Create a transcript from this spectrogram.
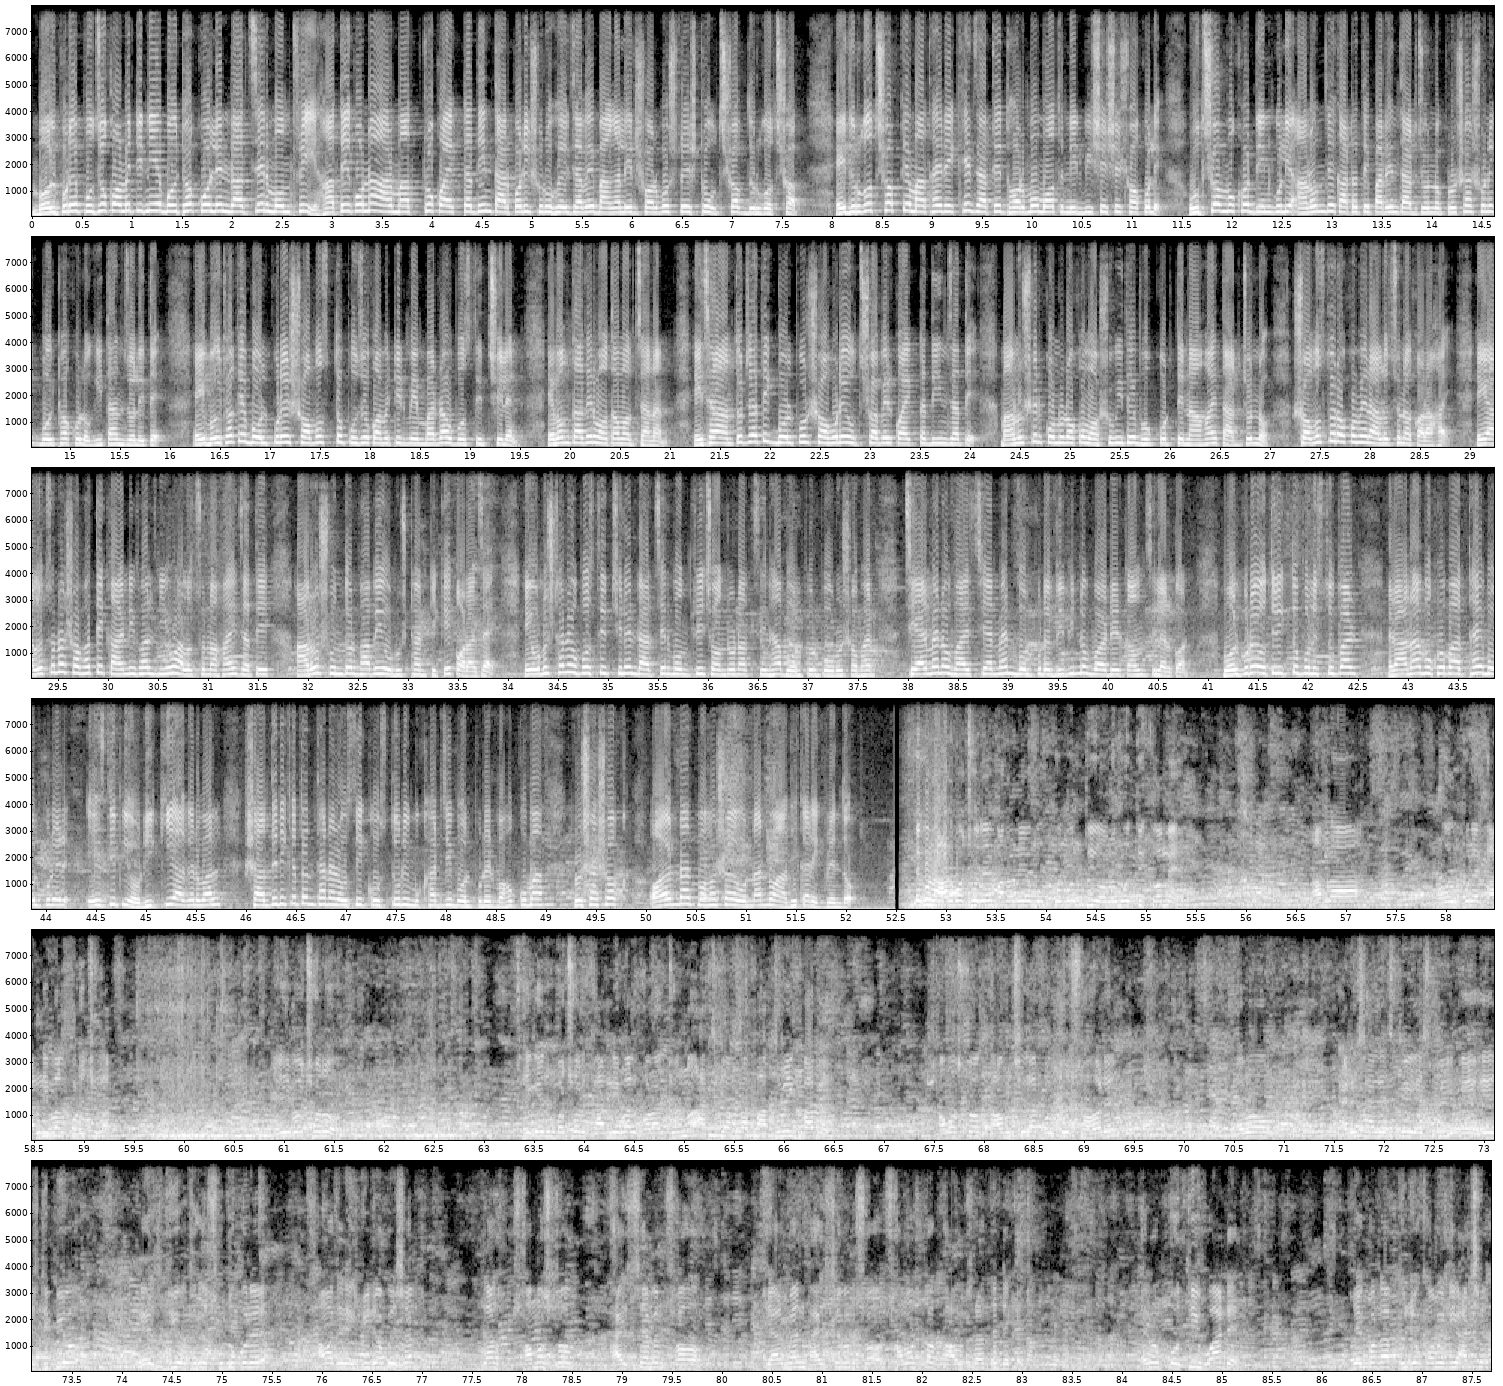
বোলপুরে পুজো কমিটি নিয়ে বৈঠক করলেন রাজ্যের মন্ত্রী। হাতে গোনা আর মাত্র কয়েকটা দিন তারপরই শুরু হয়ে যাবে বাঙালির সর্বশ্রেষ্ঠ উৎসব দুর্গোৎসব। এই দুর্গোৎসবকে মাথায় রেখে যাতে ধর্মমত নির্বিশেষে সকলে উৎসব মুখর দিনগুলি আনন্দে কাটাতে পারেন, তার জন্য প্রশাসনিক বৈঠক হলো গীতাঞ্জলিতে। এই বৈঠকে বোলপুরের সমস্ত পুজো কমিটির মেম্বাররা উপস্থিত ছিলেন এবং তাদের মতামত জানান। এছাড়া আন্তর্জাতিক বোলপুর শহরে উৎসবের কয়েকটা দিন যাতে মানুষের কোনো রকম অসুবিধে ভোগ করতে না হয়, তার জন্য সমস্ত রকমের আলোচনা করা হয়। এই আলোচনা সভাতে কার্নিভাল নিয়েও আলোচনা হয় যাতে আরও সুন্দরভাবে অনুষ্ঠানটিকে করা যায়। এই অনুষ্ঠানে উপস্থিত ছিলেন রাজ্যের মন্ত্রী চন্দ্রনাথ সিনহা, বোলপুর পৌরসভার চেয়ারম্যান ও ভাইস চেয়ারম্যান, বোলপুরের বিভিন্ন ওয়ার্ডের কাউন্সিলরগণ। বোলপুরে অতিরিক্ত পুলিশ সুপার রানা মুখোপাধ্যায়, বোলপুরের এসডিপিও রিকি আগরওয়াল, শান্তিনিকেতন থানার ওসি কস্তুরী মুখার্জি, বোলপুরের মহকুমা প্রশাসক অয়ননাথ মহাশয় অন্যান্য আধিকারিকবৃন্দ। দেখুন, আর বছরে মাননীয় মুখ্যমন্ত্রী অনুমতি ক্রমে আমরা বোলপুরে কার্নিভাল করেছিলাম। এই বছরও সেকেন্ড বছর কার্নিভাল করার জন্য আজকে আমরা প্রাথমিকভাবে সমস্ত কাউন্সিলর বোলপুর শহরে এবং additional SP SP SDPO SDO থেকে শুরু করে আমাদের এক্সিকিউটিভ অফিসার, প্লাস সমস্ত ভাইস চেয়ারম্যান সহ, চেয়ারম্যান, ভাইস চেয়ারম্যান সহ সমস্ত কাউন্সিলরদের ডেকেছে। এবং প্রতি ওয়ার্ডে যে কটা পুজো কমিটি আছে,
